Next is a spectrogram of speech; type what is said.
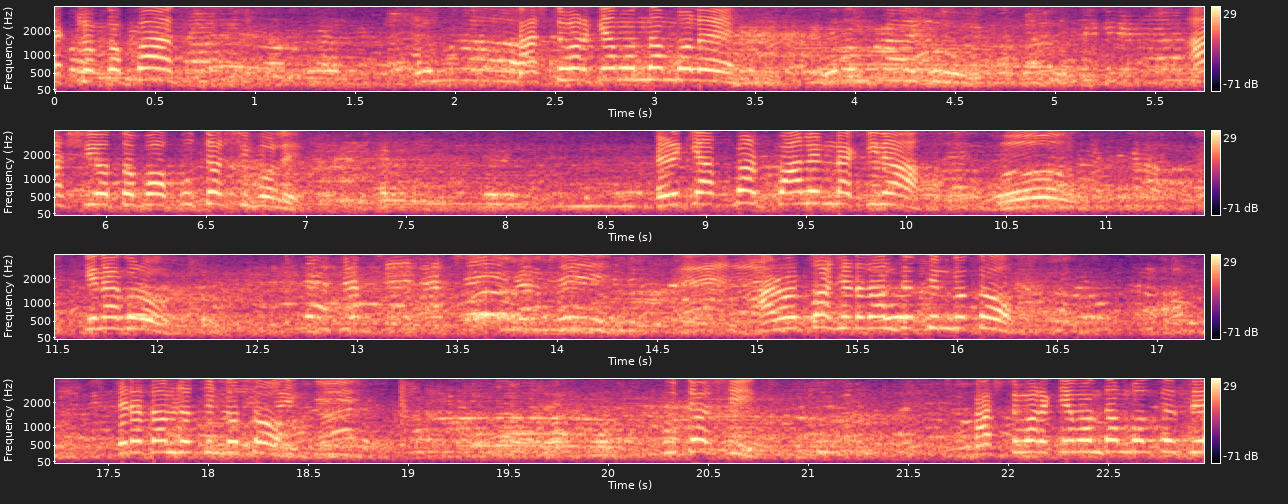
এক লক্ষ পাঁচ। কাস্টমার কেমন দাম বলে? আশি অথবা পঁচাশি বলে। এটা কি আপনার পালেন না কিনা? কিনা করো আর ওই পাশে এটা দাম চাচ্ছেন কত? এটা দাম চাচ্ছেন কত? পঁচাশি। কাস্টমার কেমন দাম বলতেছে?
